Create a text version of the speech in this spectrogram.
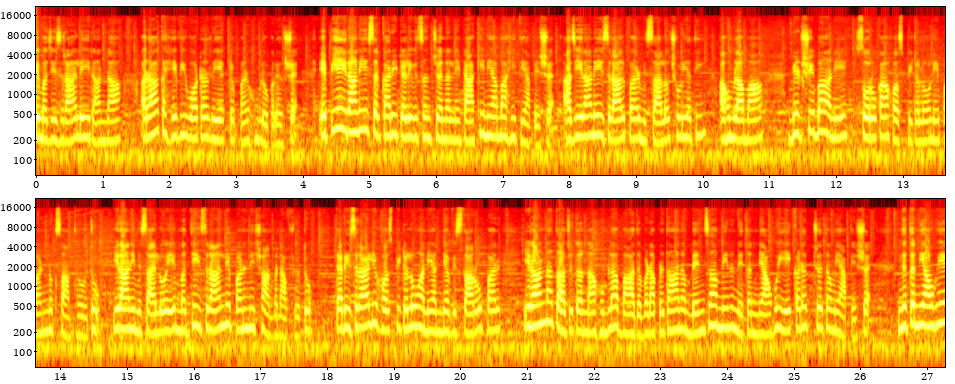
તેમજ ઇઝરાયેલે ઈરાનના અરાક હેવી વોટર રિએક્ટર પર હુમલો કર્યો છે. એપીએ ઈરાની સરકારી ટેલિવિઝન ચેનલને ટાંકીને આ માહિતી આપી છે. આજે ઈરાને ઇઝરાયલ પર મિસાઇલો છોડી હતી. આ હુમલામાં બિરશેબા અને સોરોકા હોસ્પિટલોને પણ નુકસાન થયું હતું. ઈરાની મિસાઇલોએ મધ્ય ઇઝરાયલને પણ નિશાન બનાવ્યું હતું. ત્યારે ઇઝરાયેલી હોસ્પિટલો અને અન્ય વિસ્તારો પર ઈરાનના તાજેતરના હુમલા બાદ વડાપ્રધાન બેન્ઝામિન નેતન્યાહુએ કડક ચેતવણી આપી છે. નેતન્યાહુએ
